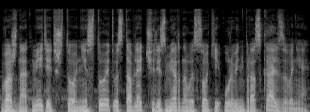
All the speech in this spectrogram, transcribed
Важно отметить, что не стоит выставлять чрезмерно высокий уровень проскальзывания,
